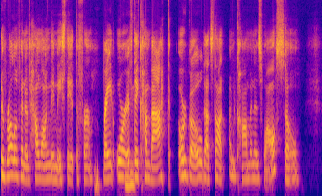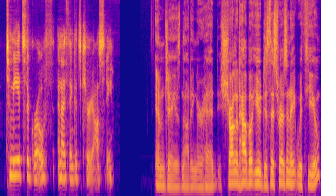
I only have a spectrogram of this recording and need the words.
irrelevant of how long they may stay at the firm, right? Or mm-hmm. if they come back or go, that's not uncommon as well. So to me, it's the growth, and I think it's curiosity. MJ is nodding her head. Charlotte, how about you? Does this resonate with you?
